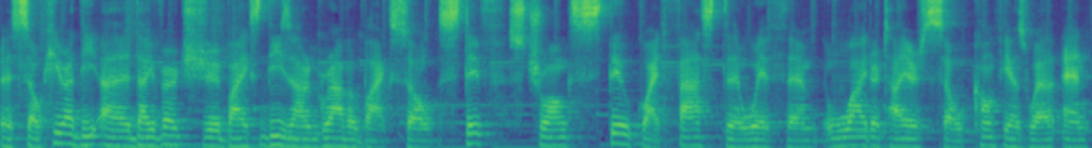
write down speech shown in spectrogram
Uh, so here are the uh, Diverge bikes. These are gravel bikes, so stiff, strong, still quite fast uh, with um, wider tires, so comfy as well and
